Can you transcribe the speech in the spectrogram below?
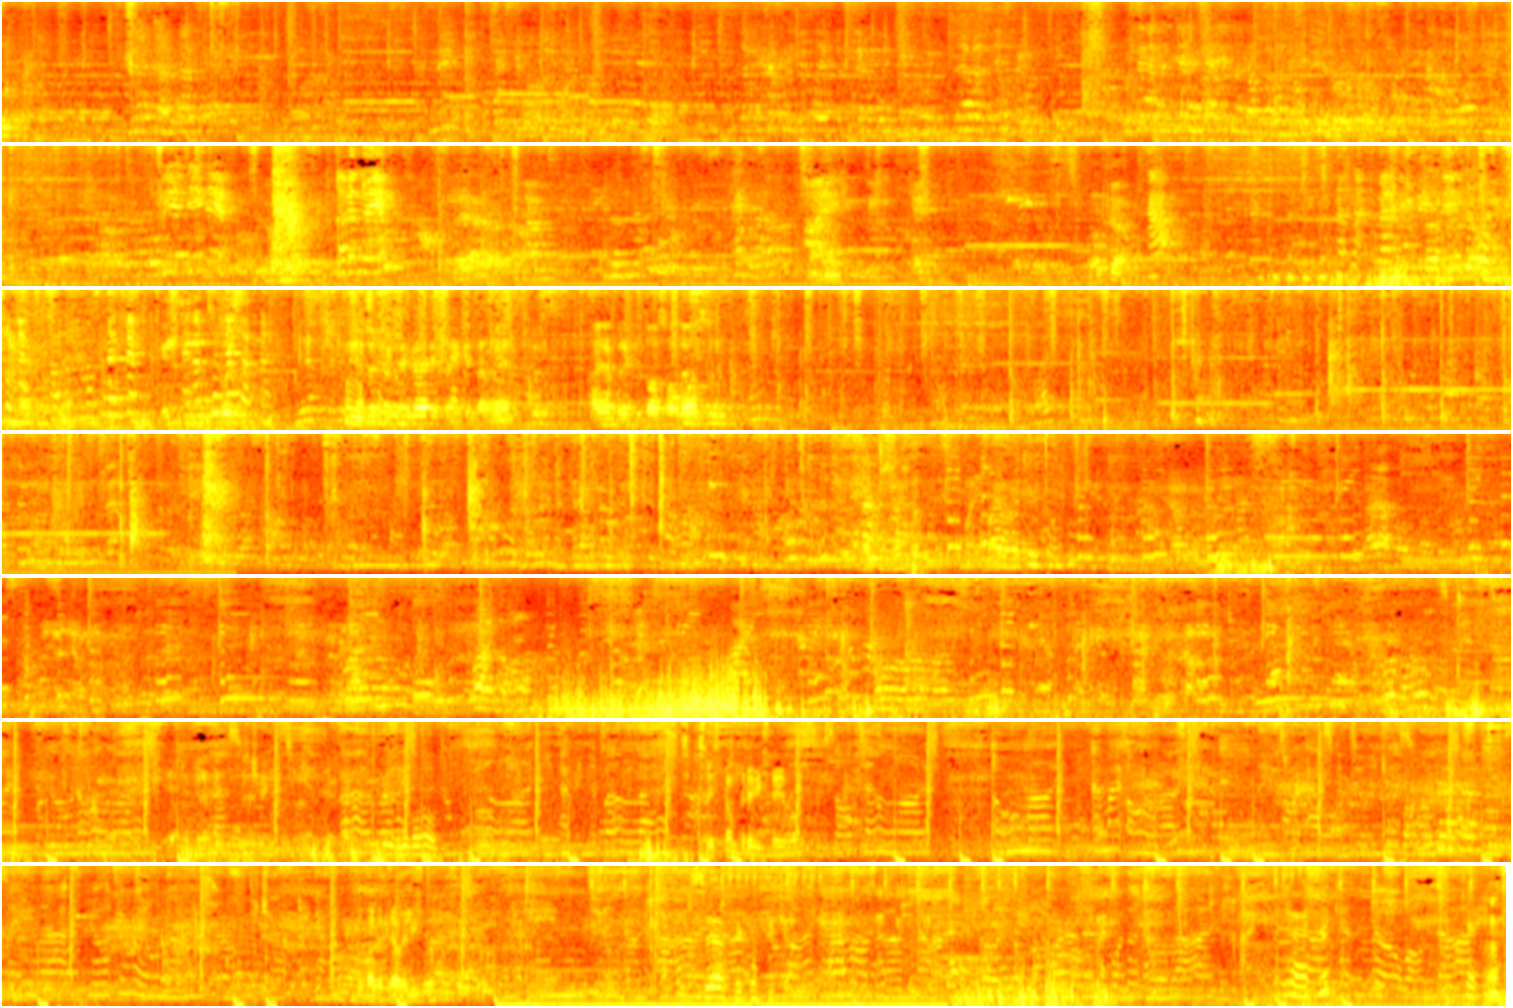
Okay. Huh? Hareket almaya. Aynen bırakıp daha sağlam. Coś tam previste ¿eh? vos. Vale, che avelito. Surf é complicado. Certo? Certo,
